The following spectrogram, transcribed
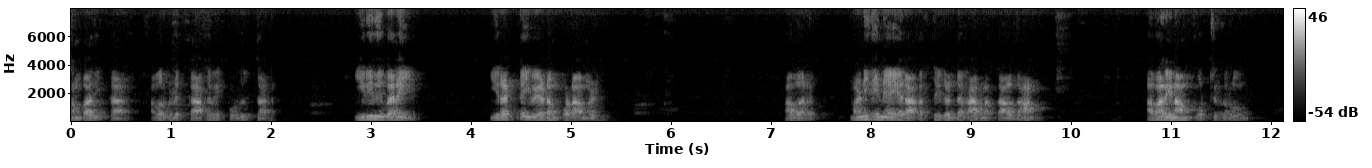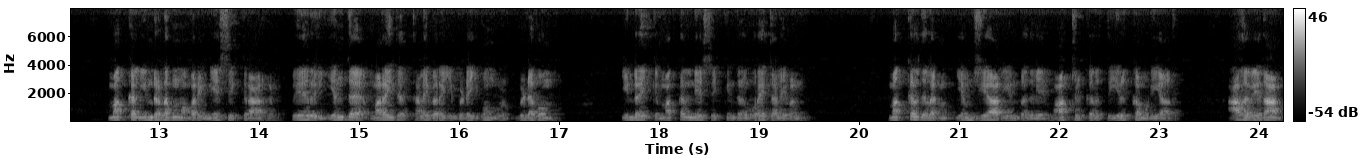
சம்பாதித்தார் அவர்களுக்காகவே கொடுத்தார். இறுதி வரை இரட்டை வேடம் போடாமல் அவர் மனிதநேயராக திகழ்ந்த காரணத்தால் தான் அவரை நாம் போற்றுகிறோம். மக்கள் இன்றளவும் அவரை நேசிக்கிறார்கள். வேறு எந்த மறைந்த தலைவரையும் விடவும் விடவும் இன்றைக்கு மக்கள் நேசிக்கின்ற உரை தலைவன் மக்கள் திலகம் எம்ஜிஆர் என்பதிலே மாற்று கருத்து இருக்க முடியாது. ஆகவேதான்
